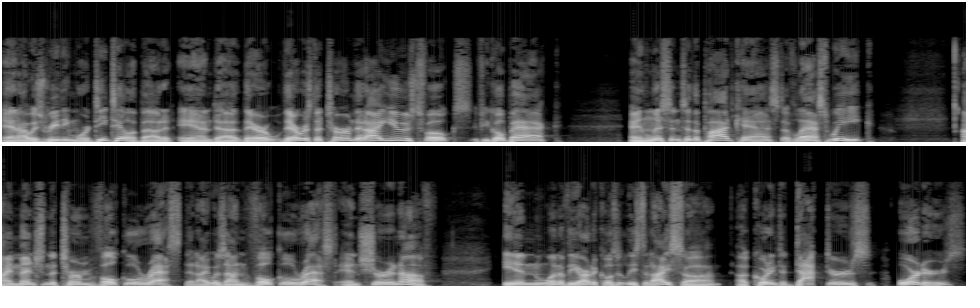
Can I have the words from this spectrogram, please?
And I was reading more detail about it, and uh, there, there was the term that I used, folks. If you go back and listen to the podcast of last week, I mentioned the term vocal rest, that I was on vocal rest. And sure enough, in one of the articles, at least that I saw, according to doctors' orders,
